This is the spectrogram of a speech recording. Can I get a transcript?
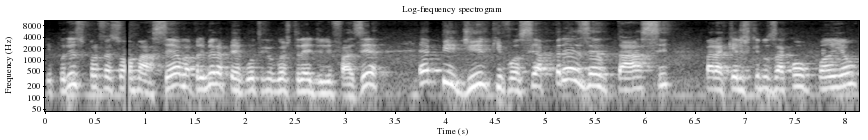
E por isso, professor Marcelo, a primeira pergunta que eu gostaria de lhe fazer é pedir que você apresentasse para aqueles que nos acompanham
